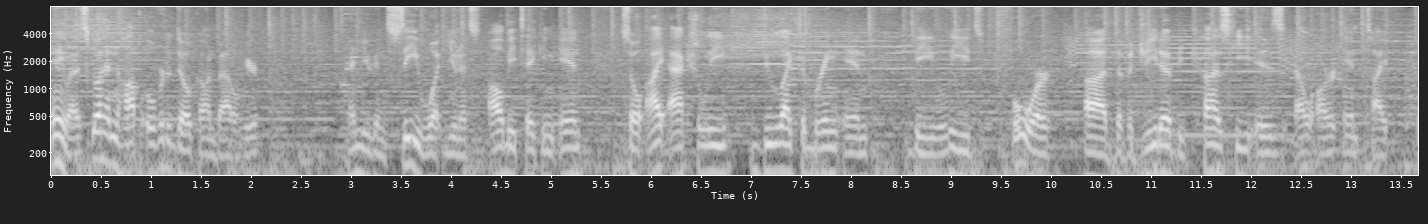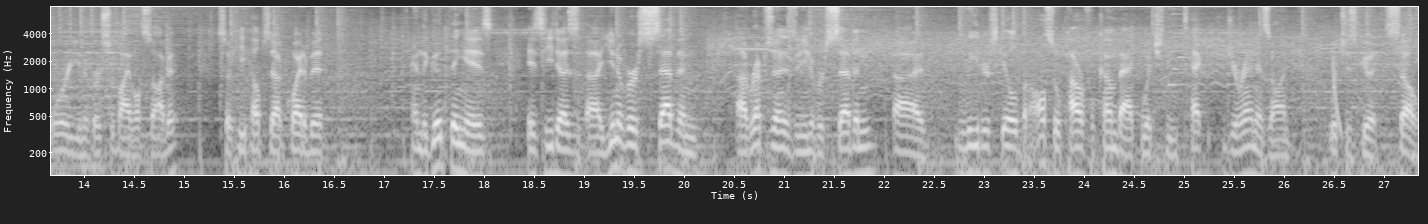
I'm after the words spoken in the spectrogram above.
anyway, let's go ahead and hop over to Dokkan Battle here, and you can see what units I'll be taking in. So I actually do like to bring in the leads for uh, the Vegeta because he is LR Int type for Universe Survival Saga. So he helps out quite a bit. And the good thing is, is he does uh, Universe 7, uh, represented as a Universe 7 uh, leader skill, but also Powerful Comeback, which the Tech Jiren is on, which is good. So,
